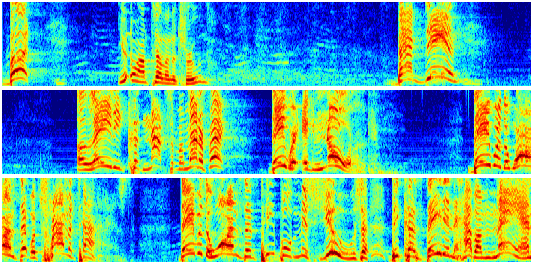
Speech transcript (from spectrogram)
But, you know, I'm telling the truth. Back then, a lady could not, as a matter of fact, they were ignored. They were the ones that were traumatized. They were the ones that people misused because they didn't have a man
